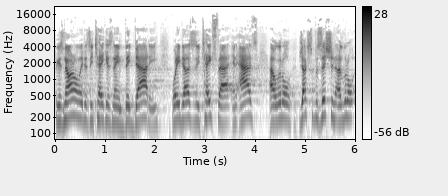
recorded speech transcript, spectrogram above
Because not only does he take his name Big Daddy, what he does is he takes that and adds a little juxtaposition, a little,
